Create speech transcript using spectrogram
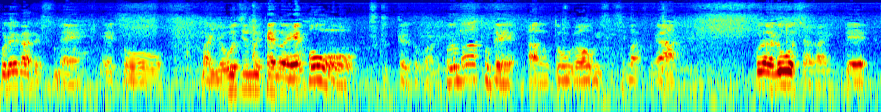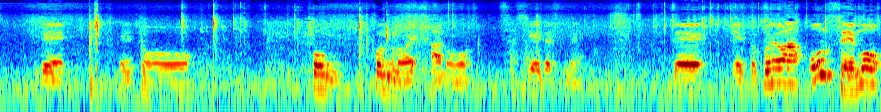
これがですね、えーとまあ、幼児向けの絵本を作ってるところこれも後であの動画をお見せしますがこれはろう者がいてで、えーと、本本のあの挿絵ですねで、えーと、これは音声も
